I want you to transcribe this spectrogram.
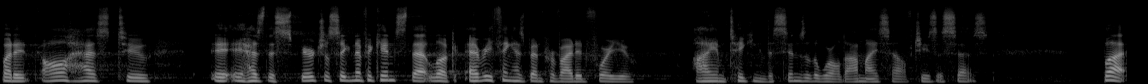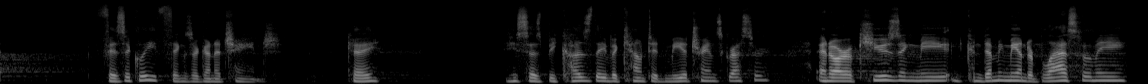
But it all has to, it, has this spiritual significance that, look, everything has been provided for you. I am taking the sins of the world on myself, Jesus says. But physically, things are going to change. Okay? He says, Because they've accounted me a transgressor and are accusing me, condemning me under blasphemy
